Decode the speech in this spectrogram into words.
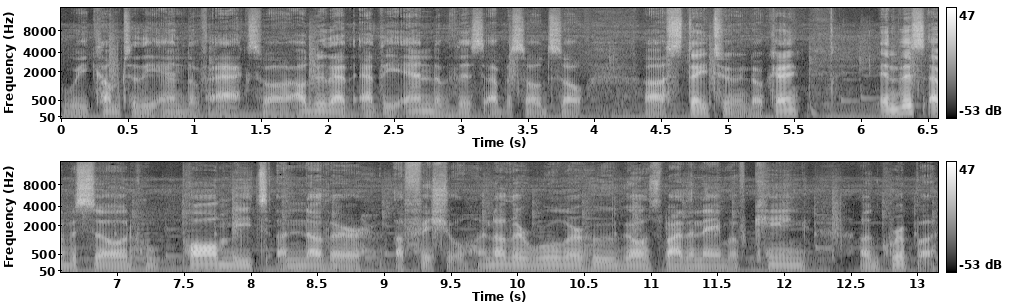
we come to the end of Acts. So I'll do that at the end of this episode. So uh, stay tuned, okay? In this episode, Paul meets another official, another ruler who goes by the name of King Agrippa.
